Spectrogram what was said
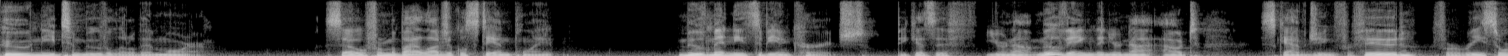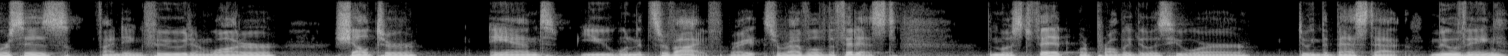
who need to move a little bit more. So, from a biological standpoint, movement needs to be encouraged because if you're not moving, then you're not out scavenging for food, for resources, finding food and water, shelter, and you wouldn't survive, right? Survival of the fittest. The most fit were probably those who were doing the best at moving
